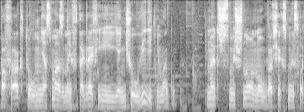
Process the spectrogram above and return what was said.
по факту у меня смазанные фотографии, и я ничего увидеть не могу. Ну, это же смешно, ну, во всех смыслах.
